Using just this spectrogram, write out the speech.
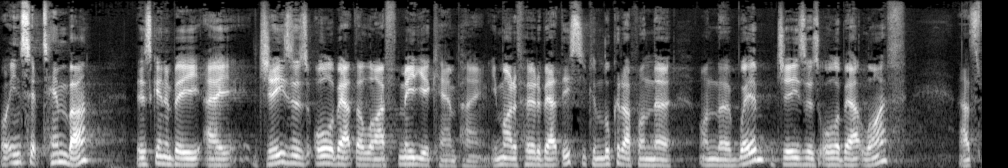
Well, in September, there's going to be a Jesus All About the Life media campaign. You might have heard about this. You can look it up on the, on the web, Jesus All About Life. Uh, it's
